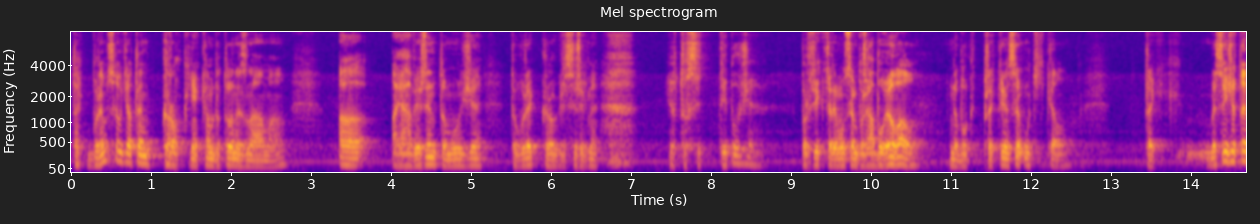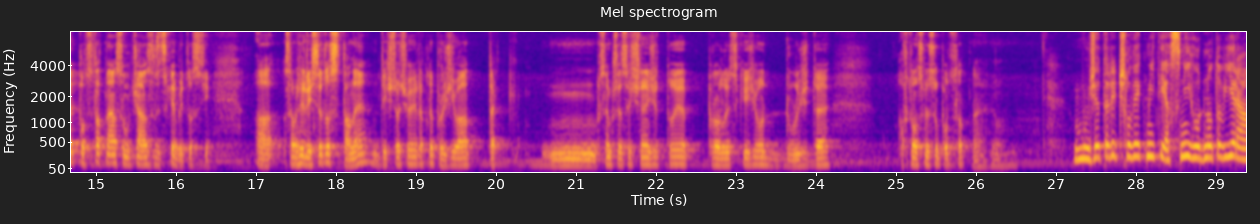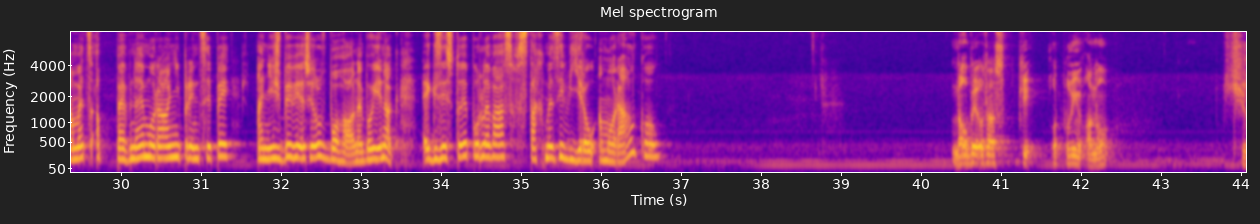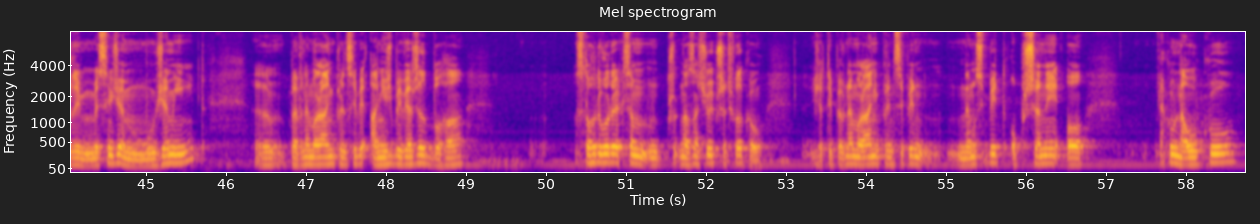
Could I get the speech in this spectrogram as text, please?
tak budeme se udělat ten krok někam do toho neznáma. A, a já věřím tomu, že to bude krok, kdy si řekne, jo, to si ty bože, proti kterému jsem pořád bojoval, nebo před kterým jsem utíkal. Tak myslím, že to je podstatná součást lidské bytosti. A samozřejmě, když se to stane, když to člověk takhle prožívá, tak jsem přesvědčený, že to je pro lidský život důležité a v tom smyslu podstatné. Jo. Může tedy člověk mít jasný hodnotový rámec a pevné morální principy, aniž by věřil v Boha, nebo jinak. Existuje podle vás vztah mezi vírou a morálkou? Na obě otázky odpovím ano. Čili myslím, že může mít eh, pevné morální principy, aniž by věřil Boha. Z toho důvodu, jak jsem naznačil před chvilkou, že ty pevné morální principy nemusí být opřeny o nějakou nauku,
